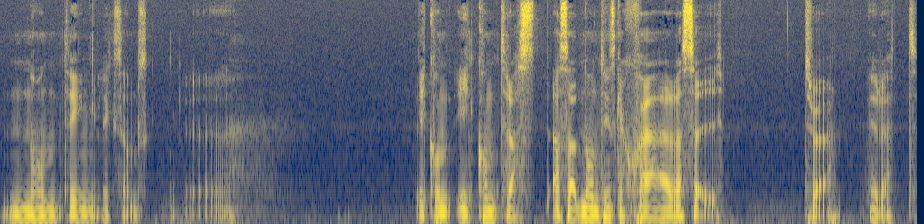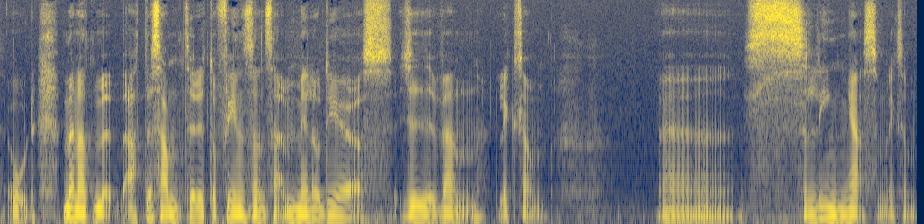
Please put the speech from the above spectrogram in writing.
någonting liksom eh, i, kon, i kontrast, alltså att någonting ska skära sig tror jag är rätt ord. Men att, att det samtidigt då finns en så här melodiös, given liksom eh, slinga som liksom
